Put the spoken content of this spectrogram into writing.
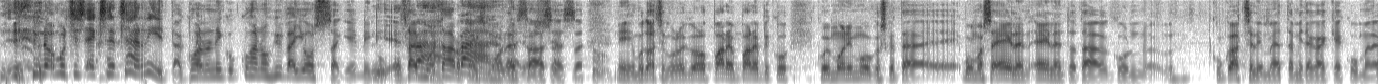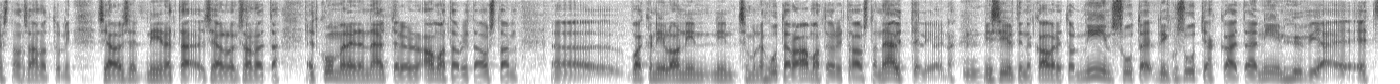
No, mutta siis eikö se, sehän riittää, kunhan on, niinku, kunhan on hyvä jossakin, niinku, Niin, et tai vähän- tarpeeksi vähän monessa asiassa. No. Niin, mutta ootko kuitenkin ollut parempi, parempi kuin, kuin moni muu, koska tää, muun muassa eilen, eilen tota, kun kun katselimme, että mitä kaikkea kummeleista on sanottu, niin siellä oli se niin, että siellä oli sanottu, että, että kummeleiden näyttelijöiden amatööritaustan, äh, vaikka niillä on niin, niin semmoinen hutera amatööritausta näyttelijöinä, mm. niin silti ne kaverit on niin, sute, niin kuin sutjakkaita ja niin hyviä, että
